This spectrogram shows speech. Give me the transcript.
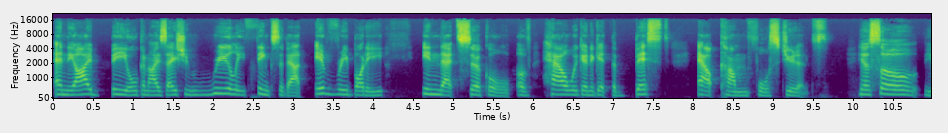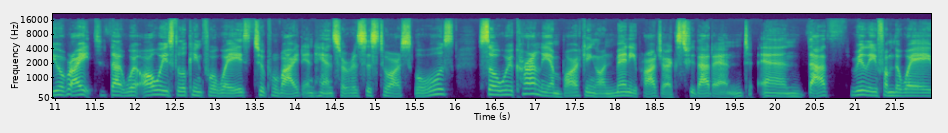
And the IB organization really thinks about everybody in that circle of how we're going to get the best outcome for students. Yeah, so you're right that we're always looking for ways to provide enhanced services to our schools. So we're currently embarking on many projects to that end. And that's really from the way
